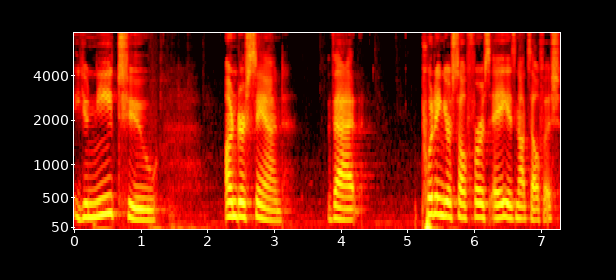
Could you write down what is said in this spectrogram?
you need to understand that putting yourself first, A, is not selfish.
